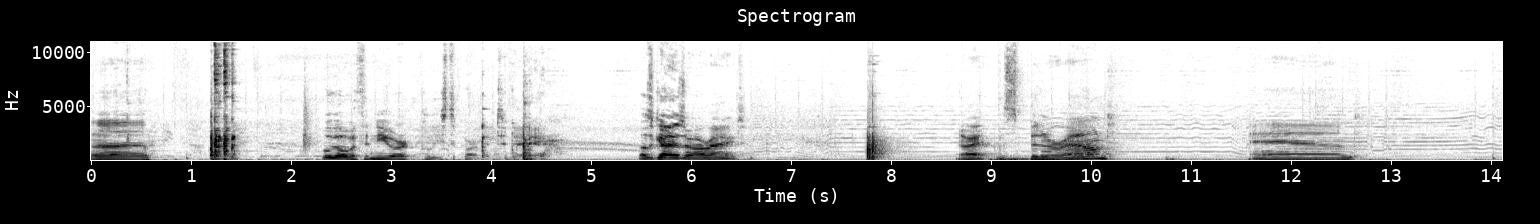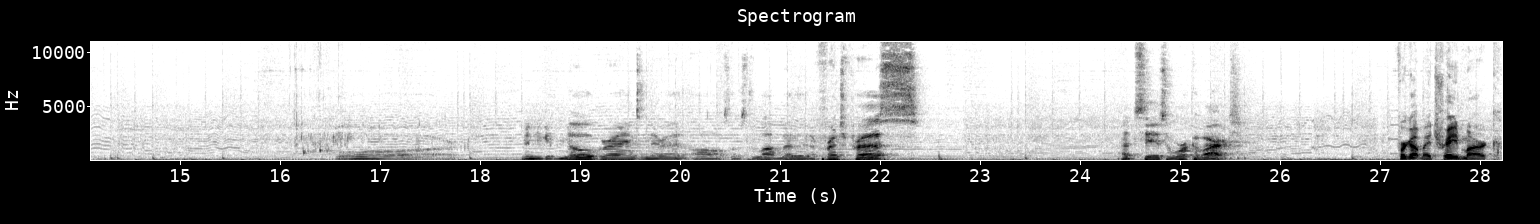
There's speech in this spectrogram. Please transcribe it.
Uh, we'll go with the New York Police Department today. Those guys are alright. Alright, let's spin it around. And... no grinds in there at all, so it's a lot better than a French press. I'd say it's a work of art. Forgot my trademark.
